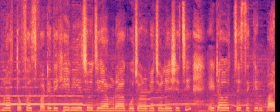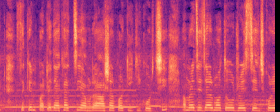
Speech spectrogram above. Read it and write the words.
তোমরা তো ফার্স্ট পার্টে দেখেই নিয়েছো যে আমরা গোচরণে চলে এসেছি। এটা হচ্ছে সেকেন্ড পার্ট সেকেন্ড পার্টে দেখাচ্ছি আমরা আসার পর কি কি করছি। আমরা যে যার মতো ড্রেস চেঞ্জ করে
